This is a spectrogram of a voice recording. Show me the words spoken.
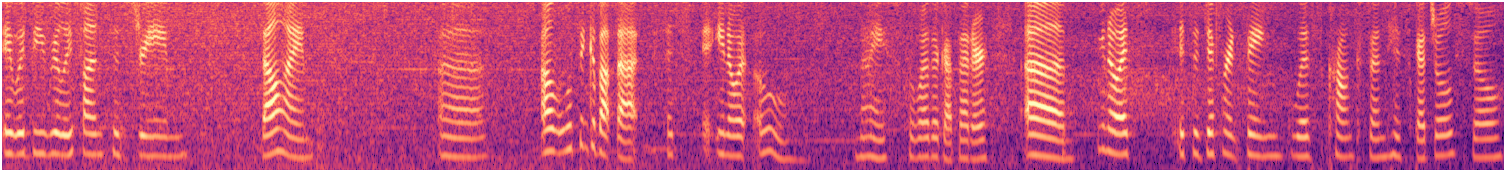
it would be really fun to stream Valheim. Uh, oh, we'll think about that. It's you know it, oh, nice. The weather got better. Um, you know it's it's a different thing with Kronxx and his schedule, so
